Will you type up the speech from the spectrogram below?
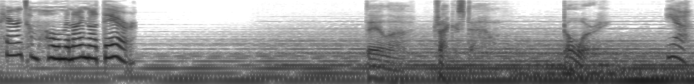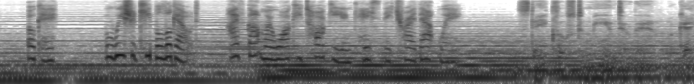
Parents come home and I'm not there? They'll, uh, track us down. Don't worry. Yeah, okay. We should keep a lookout. I've got my walkie-talkie in case they try that way. Stay close to me until then, okay?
